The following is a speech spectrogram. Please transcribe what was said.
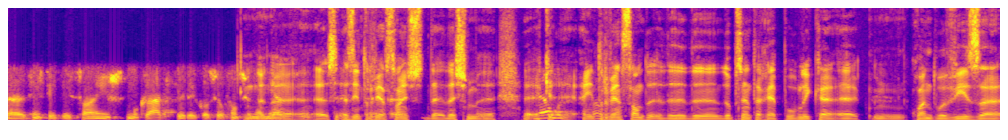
as instituições democráticas e com o seu funcionamento. As, as intervenções, deixe-me, eh, a intervenção de, de, de, do Presidente da República eh, quando avisa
